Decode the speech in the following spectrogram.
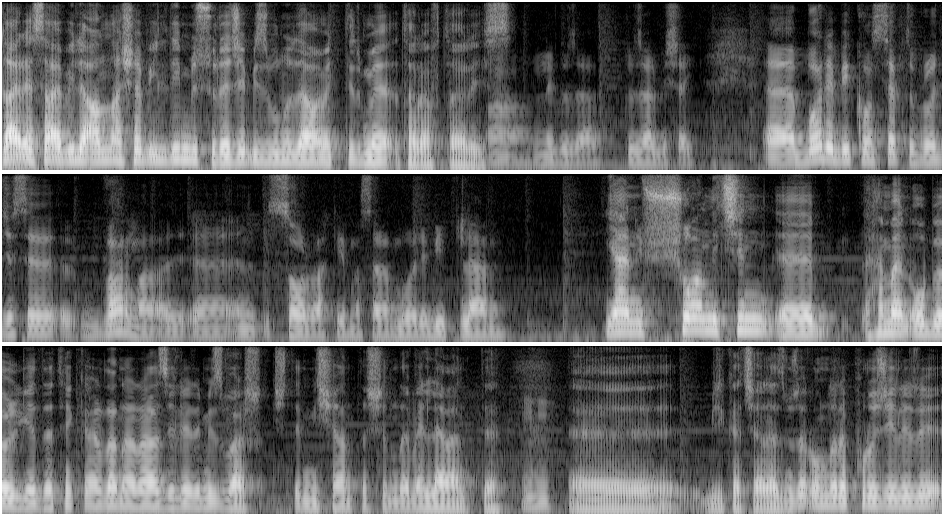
Daire sahibiyle anlaşabildiğimiz sürece biz bunu devam ettirme taraftarıyız. Aa, ne güzel, güzel bir şey. E, böyle bir konsept projesi var mı e, sonraki mesela böyle bir plan? Yani şu an için e, hemen o bölgede tekrardan arazilerimiz var. İşte Nişantaşı'nda ve Levent'te e, birkaç arazimiz var. Onlara projeleri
